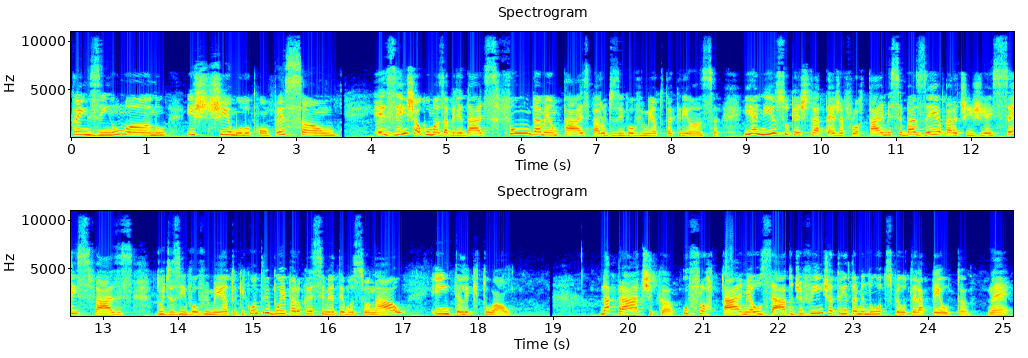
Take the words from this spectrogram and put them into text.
trenzinho humano, estímulo com pressão. Existem algumas habilidades fundamentais para o desenvolvimento da criança, e é nisso que a estratégia Floor Time se baseia para atingir as seis fases do desenvolvimento que contribuem para o crescimento emocional e intelectual. Na prática, o floor time é usado de 20 a 30 minutos pelo terapeuta. Né?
